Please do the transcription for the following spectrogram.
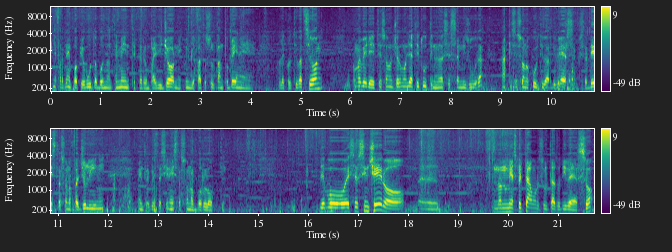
Nel frattempo ha piovuto abbondantemente per un paio di giorni quindi ha fatto soltanto bene alle coltivazioni. Come vedete sono germogliati tutti nella stessa misura anche se sono cultivar diversi. Questa a destra sono fagiolini mentre questa a sinistra sono borlotti devo essere sincero eh, non mi aspettavo un risultato diverso.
